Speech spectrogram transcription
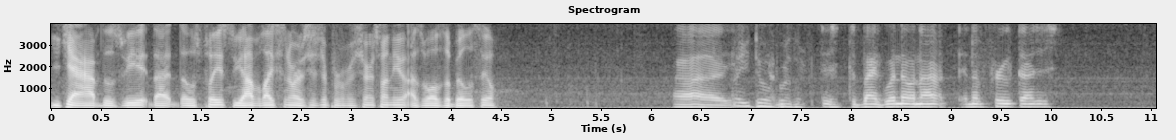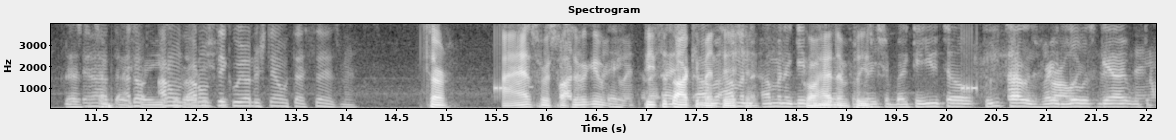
You can't have those ve- that those plates. Do you have a license or registration proof of insurance on you, as well as a bill of sale? Uh, How you doing, brother? is the back window not enough proof that I just that's the Yeah, I, template I for you don't. I don't. I don't think we understand what that says, man. Sir, I asked for a specific Hey, piece of hey, I'm- I'm documentation. gonna, I'm gonna give Go you ahead the and please. information, but can you tell can you tell this Ray Lewis guy with the,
